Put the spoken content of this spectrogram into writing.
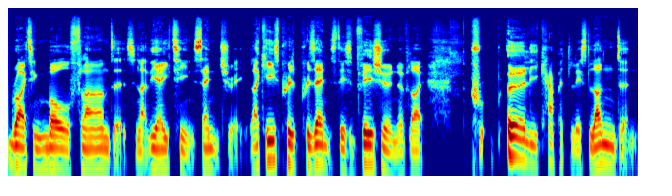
writing Moll Flanders in like the 18th century. Like he's pre- presents this vision of like pr- early capitalist London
